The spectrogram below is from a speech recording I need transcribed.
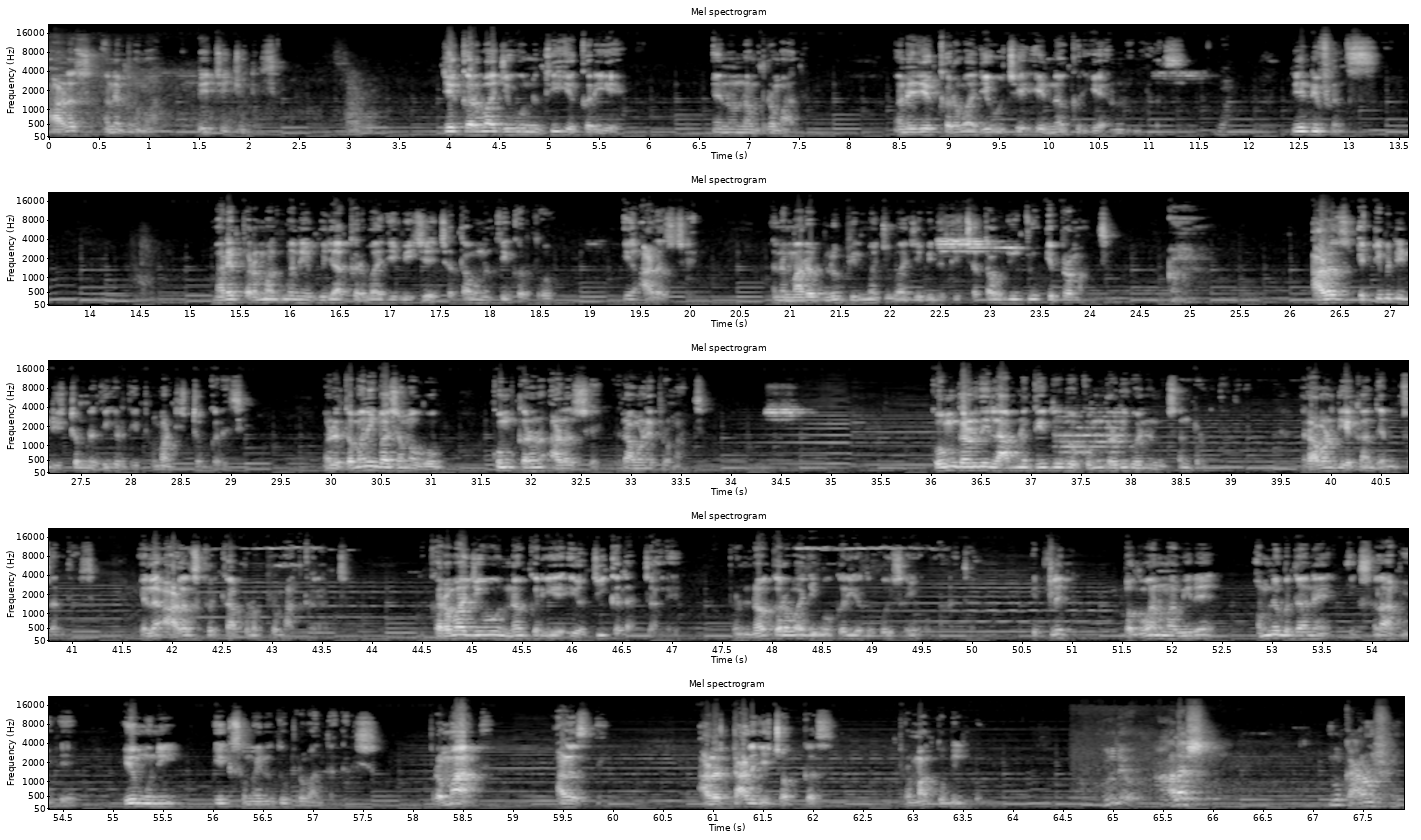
આળસ અને પ્રમાણ બે ચીજ જુદી છે. જે કરવા જેવું નથી એ કરીએ, એનું નામ પ્રમાદ. અને જે કરવા જેવું છે એ ન કરીએ, એનું નામ આળસ ડિફરન્સ મારે પરમાત્માની પૂજા કરવા જેવી છે છતાં હું નથી કરતો, એ આળસ છે. અને મારે બ્લુ ફિલ્મમાં જોવા જેવી નથી, છતાં હું જોઉં એ પ્રમાદ છે. આળસ એટલી બધી ડિસ્ટર્બ નથી કરતી પ્રમાણ ડિસ્ટર્બ કરે છે. અને તમારી ભાષામાં કહું કુંભકર્ણ આળસ છે, રાવણે પ્રમાદ છે. કુંભકર્ણથી લાભ નથી થયું તો કુંભકર્ણથી કોઈને નુકસાન પણ નથી રાવણથી એકાંતે નુકસાન છે. એટલે આળસ કરતા પણ પ્રમાદ કરાવે છે. કરવા જેવું ન કરીએ એ હજી કદાચ ચાલે. પણ ન કરવા જેવું કરીએ તો કોઈ સંયોગ ન ચાલે એટલે ભગવાન મહાવીરે અમને બધાને એક સલાહ આપી દે હે મુનિ, એક સમયનું તું પ્રમાદ કરીશ. પ્રમાદ આળસ નહીં આળસ ટાળજે ચોક્કસ. પ્રમાણ તો બિલકુલ. ગુરુદેવ આળસનું કારણ શું?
